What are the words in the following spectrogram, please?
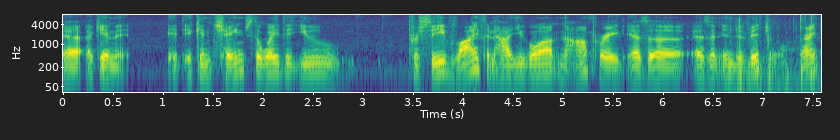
uh, again it, it, it can change the way that you perceive life and how you go out and operate as a as an individual right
